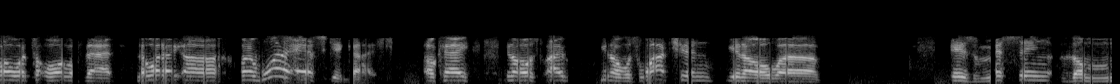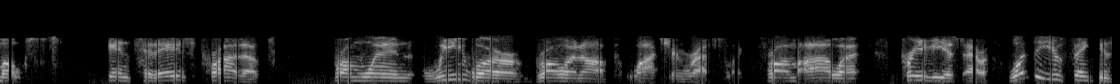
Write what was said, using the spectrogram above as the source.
forward to all of that. Now, what I uh, what I want to ask you guys, okay? You know, I you know was watching. You know, uh, is missing the most in today's product from when we were growing up watching wrestling, from our previous era. What do you think is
